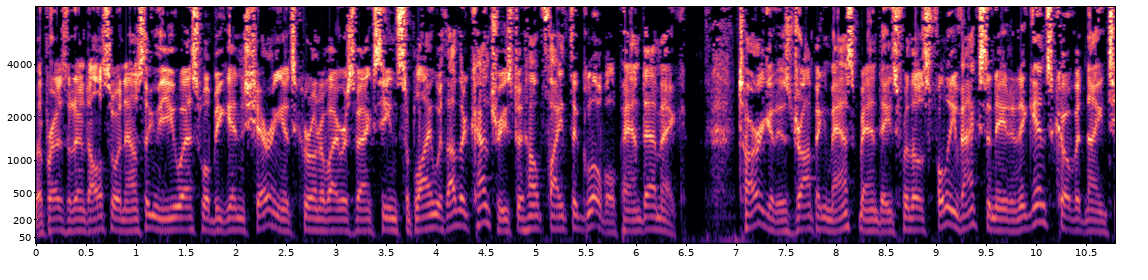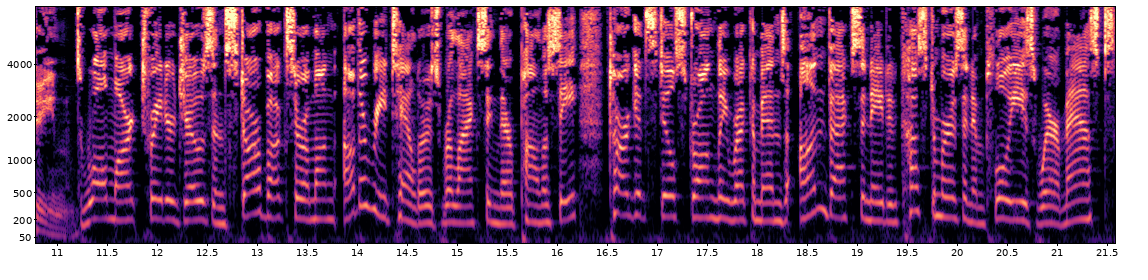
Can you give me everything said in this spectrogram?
The president also announcing the U.S. will begin sharing its coronavirus vaccine supply with other countries to help fight the global pandemic. Target is dropping mask mandates for those fully vaccinated against COVID-19. Walmart, Trader Joe's, and Starbucks are among other retailers relaxing their policy. Target still strongly recommends unvaccinated customers and employees wear masks,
